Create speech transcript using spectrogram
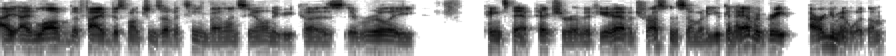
I, I love the five dysfunctions of a team by Lencioni because it really paints that picture of if you have a trust in somebody, you can have a great argument with them.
